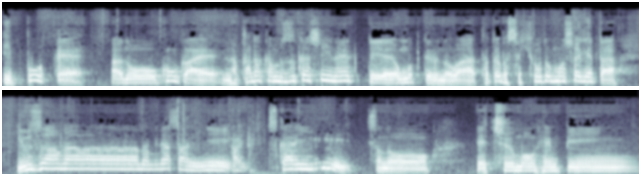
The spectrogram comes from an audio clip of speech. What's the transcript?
一方で、あの、今回、なかなか難しいねって思ってるのは、例えば先ほど申し上げたユーザー側の皆さんに使い、はい、その、え注文返品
